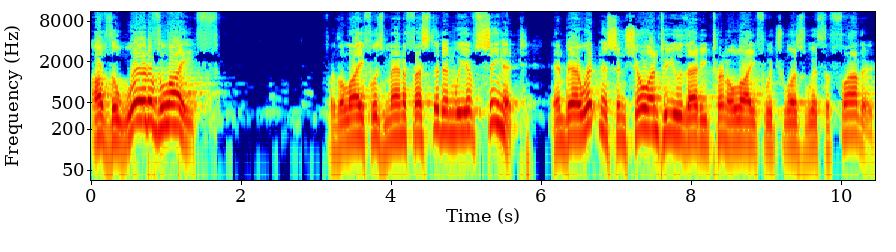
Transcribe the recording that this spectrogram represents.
of the word of life. For the life was manifested and we have seen it and bear witness and show unto you that eternal life which was with the Father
